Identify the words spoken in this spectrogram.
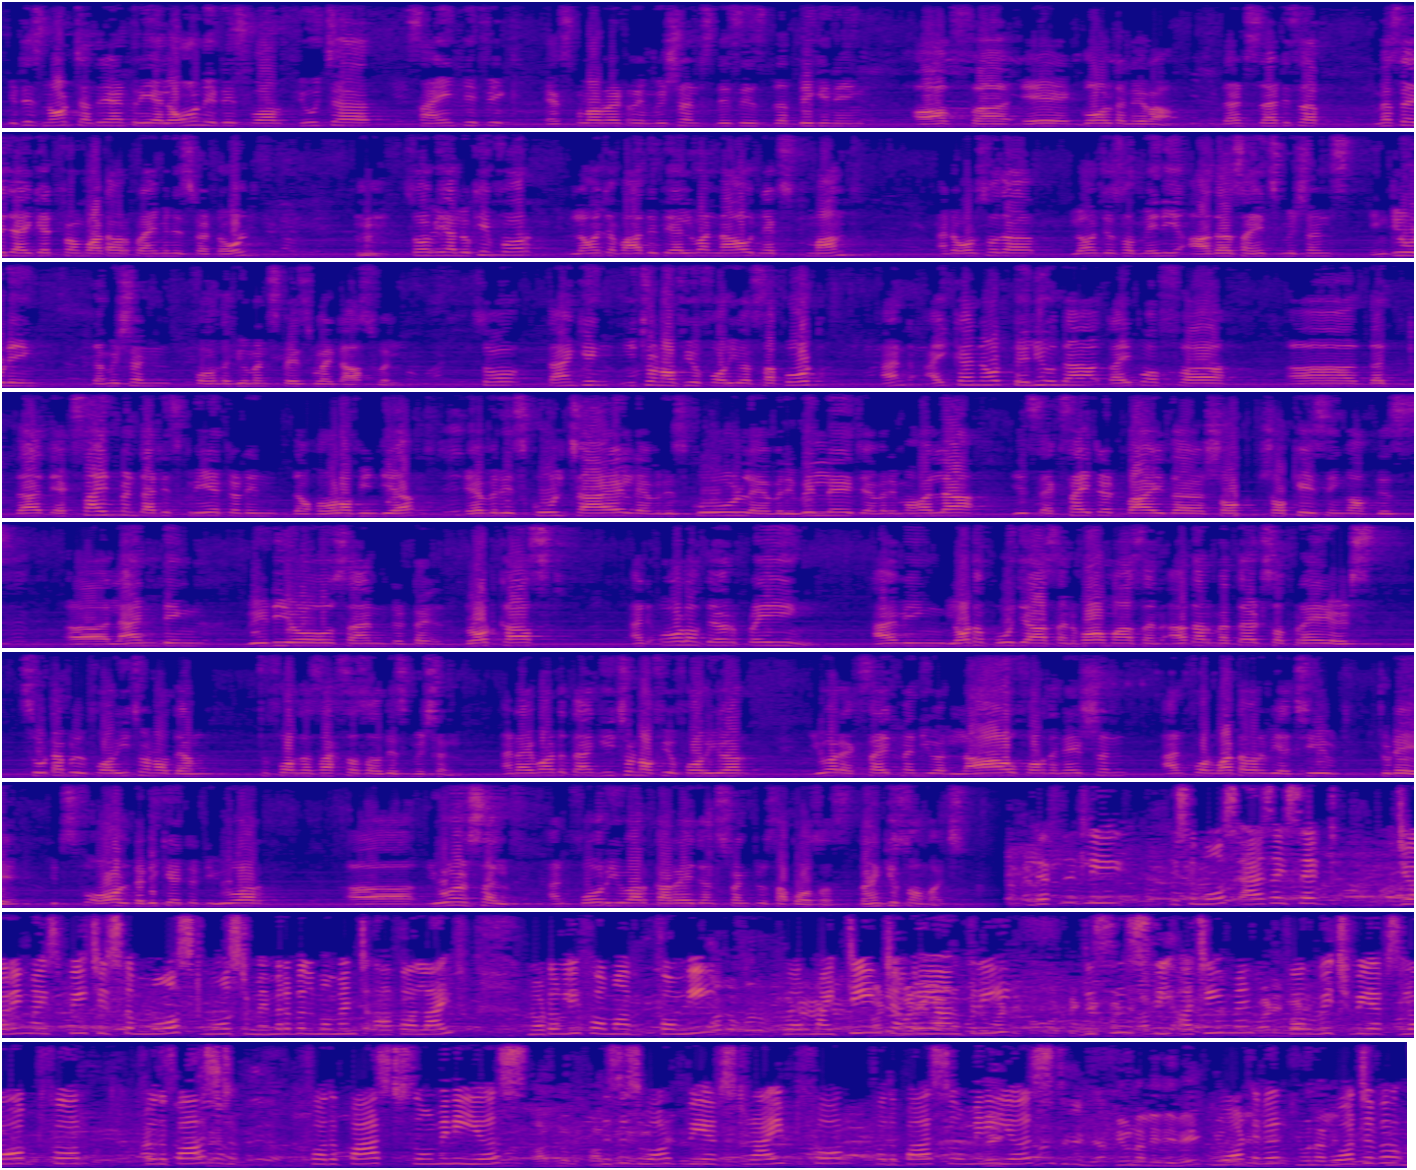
it is not Chandrayaan 3 alone, it is for future scientific exploratory missions. This is the beginning of uh, a golden era. That's, that is a message I get from what our Prime Minister told. so we are looking for launch of Aditya L1 now next month and also the launches of many other science missions, including the mission for the human spaceflight as well. So thanking each one of you for your support and I cannot tell you the type of uh, uh, that, that excitement that is created in the whole of India. Every school child, every school, every village, every mohalla is excited by the show, showcasing of this uh, landing videos and broadcast and all of them are praying, having lot of pujas and homas and other methods of prayers suitable for each one of them to, for the success of this mission. And I want to thank each one of you for your your excitement, your love for the nation, and for whatever we achieved today. It's all dedicated to your uh, yourself and for your courage and strength to support us. Thank you so much. Definitely, it's the most, as I said during my speech, it's the most, most memorable moment of our life. Not only for my, for me, for my team, Chandrayaan 3. This is the achievement for which we have slogged for, for the past, for the past so many years. This is what we have strived for, for the past so many years. Whatever, whatever,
